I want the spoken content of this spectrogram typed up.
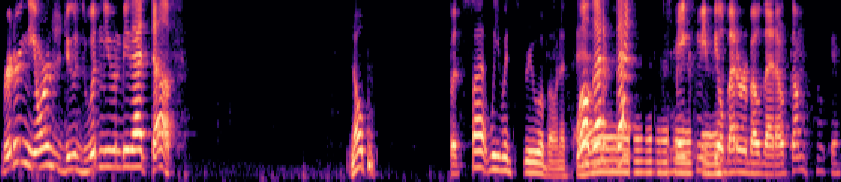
Murdering the orange dudes wouldn't even be that tough. nope. But, But we would screw a bonus. Well, that- that makes me feel better about that outcome. Okay.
